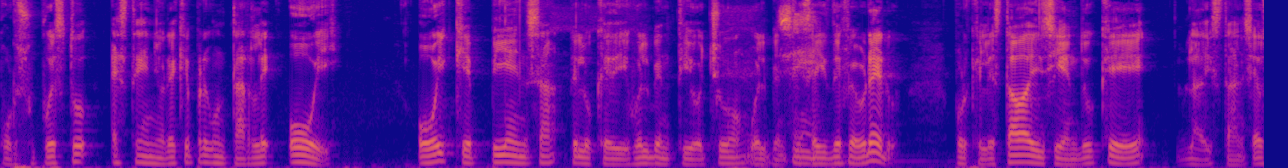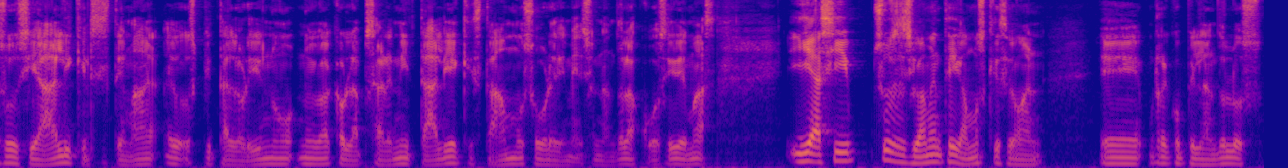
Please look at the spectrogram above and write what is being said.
por supuesto, a este señor hay que preguntarle hoy, hoy qué piensa de lo que dijo el 28 o el 26 de febrero, porque él estaba diciendo que la distancia social y que el sistema hospitalario no, no iba a colapsar en Italia y que estábamos sobredimensionando la cosa y demás. Y así sucesivamente, digamos que se van eh, recopilando los,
